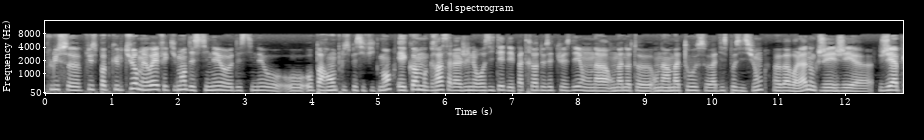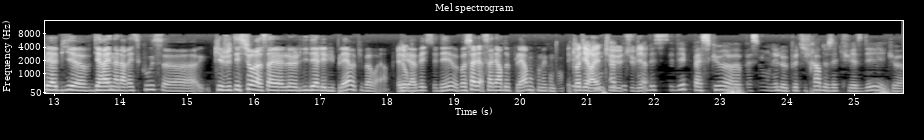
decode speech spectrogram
plus plus pop culture mais ouais effectivement destiné destiné aux, aux, aux parents plus spécifiquement et comme grâce à la générosité des patriotes de ZQSD on a on a notre on a un matos à disposition bah voilà donc j'ai j'ai j'ai appelé Abby d'Irène à la rescousse que j'étais sûr l'idée allait lui plaire et puis bah voilà Et et, donc- ABCD, euh, bah, ça a l'air- ça a l'air de plaire, donc on est content. Et toi, coup, tu, ABC tu viens. ABCD parce que euh, parce qu'on est le petit frère de ZQSD et que euh,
